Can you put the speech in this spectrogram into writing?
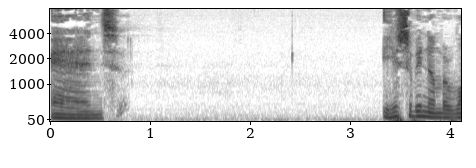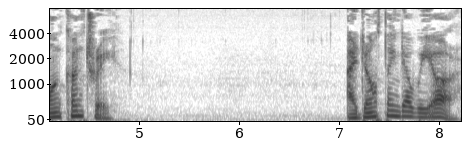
And it used to be number one country. I don't think that we are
